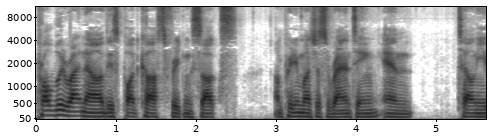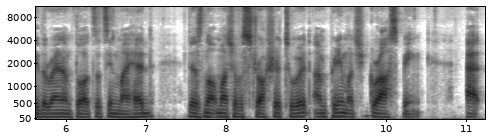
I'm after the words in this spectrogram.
probably right now this podcast freaking sucks. I'm pretty much just ranting and telling you the random thoughts that's in my head. There's not much of a structure to it. I'm pretty much grasping at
